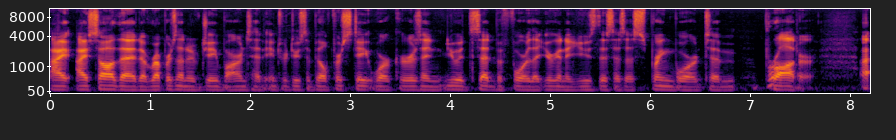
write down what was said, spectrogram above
I, I saw that uh, Representative Jay Barnes had introduced a bill for state workers, and you had said before that you're going to use this as a springboard to broader. I,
